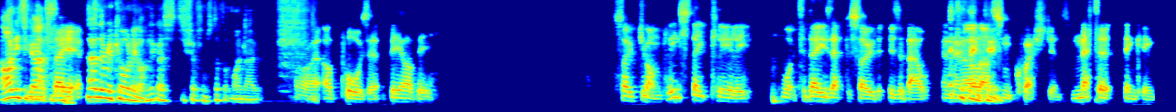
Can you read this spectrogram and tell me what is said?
I need to go out. Say it. Turn the recording off. I think I shove some stuff up my nose. All right, I'll pause it. BRB. So, John, please state clearly what today's episode is about, and meta then I'll thinking. ask some questions. Meta thinking.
